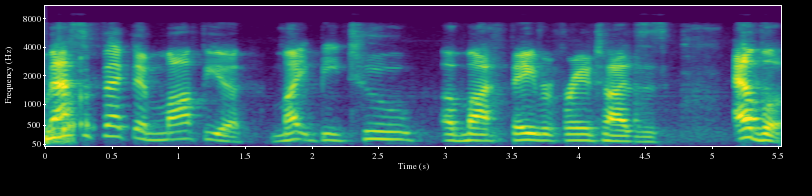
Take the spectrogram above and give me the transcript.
Mass God. Effect and Mafia might be two of my favorite franchises ever.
